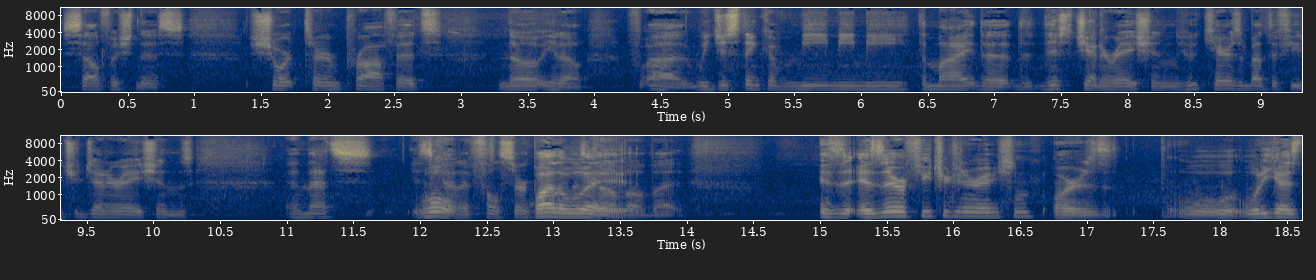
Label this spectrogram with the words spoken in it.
selfishness, short-term profits. No, you know. Uh, we just think of me, me, me. The my, the, the this generation. Who cares about the future generations? And that's it's Well, kind of full circle. by the way, combo, but Is is there a future generation, or is what do you guys?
